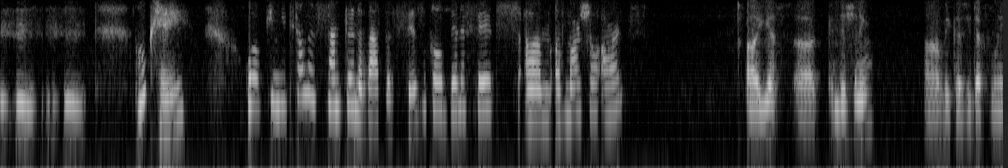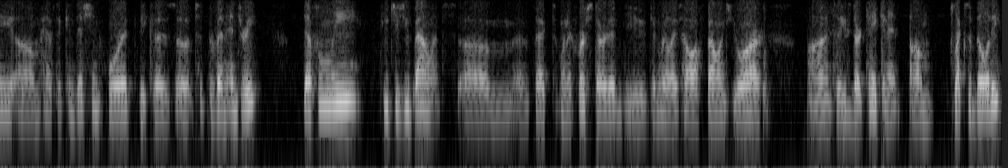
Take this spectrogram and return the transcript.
Mhm. Mhm. Okay. Well, can you tell us something about the physical benefits um, of martial arts? Uh, yes, uh, conditioning um, because you definitely um, have to condition for it because uh, to prevent injury. Definitely teaches you balance. Um, in fact, when I first started, you didn't realize how off balance you are uh, until you start taking it. Um, flexibility,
